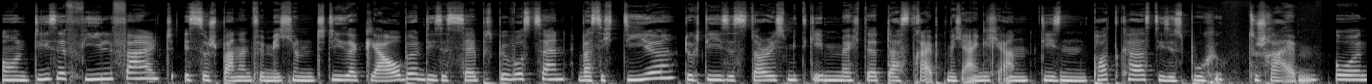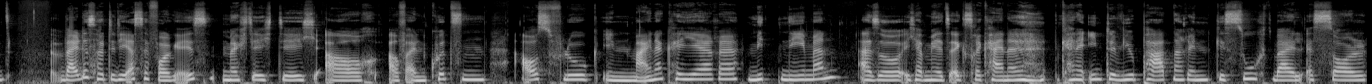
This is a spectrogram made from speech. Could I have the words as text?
Und diese Vielfalt ist so spannend für mich und dieser Glaube und dieses Selbstbewusstsein, was ich dir durch diese Stories mitgeben möchte, das treibt mich eigentlich an, diesen Podcast, dieses Buch zu schreiben. Und weil das heute die erste Folge ist, möchte ich dich auch auf einen kurzen Ausflug in meiner Karriere mitnehmen. Also ich habe mir jetzt extra keine, keine Interviewpartnerin gesucht, weil es soll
